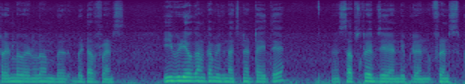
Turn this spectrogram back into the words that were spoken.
ట్రైన్లో వెళ్ళడం బెటర్ ఫ్రెండ్స్. ఈ వీడియో కనుక మీకు నచ్చినట్టయితే సబ్స్క్రైబ్ చేయండి ఫ్రెండ్స్ ప్లీజ్.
